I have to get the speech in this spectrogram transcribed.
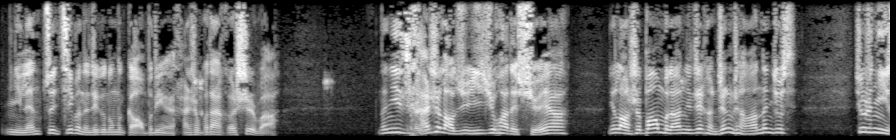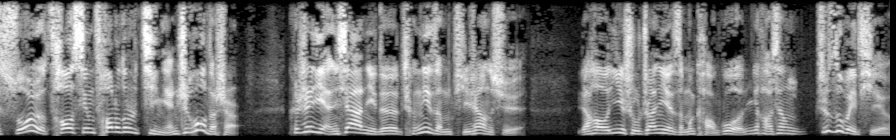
你连最基本的这个东西搞不定，还是不太合适吧？那你还是老句一句话得学呀。你老师帮不了你，这很正常啊。那你就，就是你所有操心操的都是几年之后的事儿。可是眼下你的成绩怎么提上去，然后艺术专业怎么考过，你好像只字未提。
